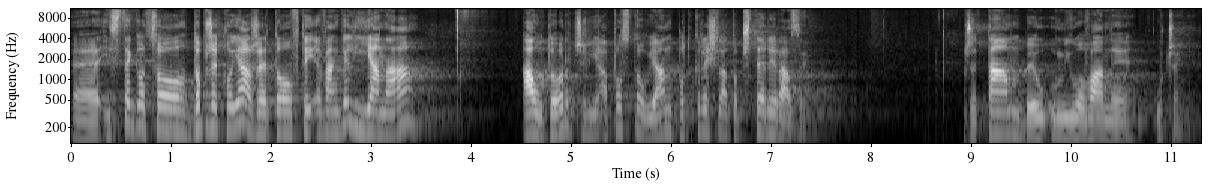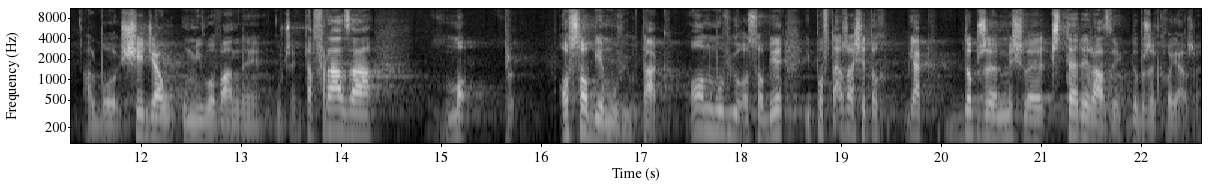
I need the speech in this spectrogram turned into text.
E, I z tego, co dobrze kojarzę, to w tej Ewangelii Jana autor, czyli apostoł Jan, podkreśla to cztery razy, że tam był umiłowany uczeń albo siedział umiłowany uczeń. Ta fraza o sobie mówił, tak. On mówił o sobie i powtarza się to, jak dobrze myślę, cztery razy, dobrze kojarzę.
